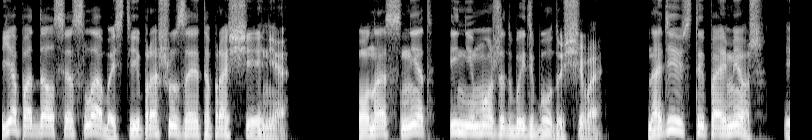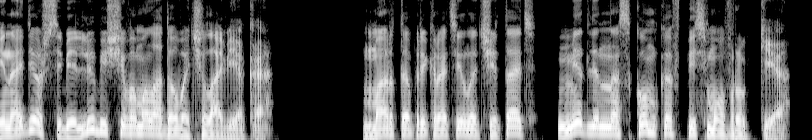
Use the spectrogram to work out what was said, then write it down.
Я поддался слабости и прошу за это прощения. У нас нет и не может быть будущего. Надеюсь, ты поймешь и найдешь себе любящего молодого человека. Марта прекратила читать медленно скомкав письмо в руке.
